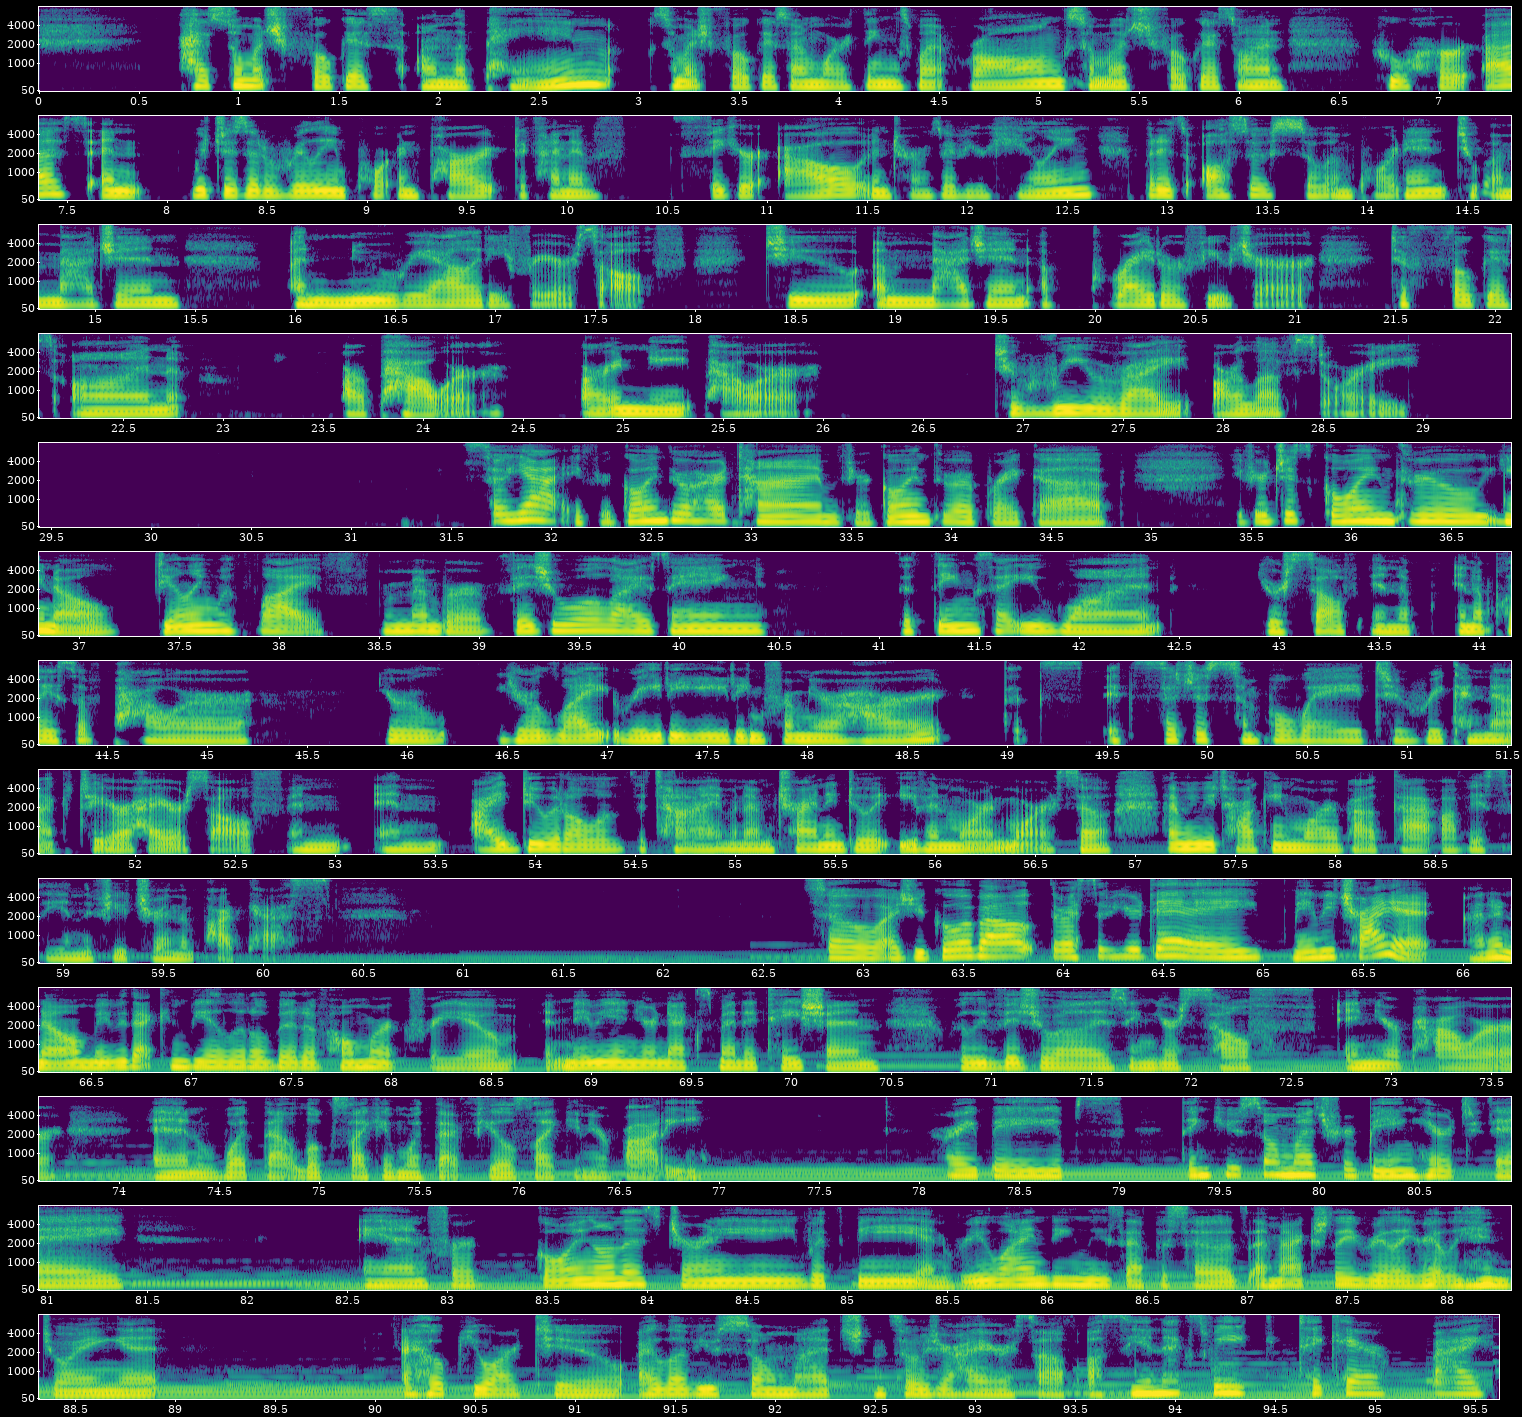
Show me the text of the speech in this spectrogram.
has so much focus on the pain, so much focus on where things went wrong, so much focus on who hurt us, and which is a really important part to kind of figure out in terms of your healing. But it's also so important to imagine a new reality for yourself, to imagine a brighter future, to focus on our power, our innate power, to rewrite our love story. So, yeah, if you're going through a hard time, if you're going through a breakup, if you're just going through, you know, dealing with life, remember visualizing the things that you want, yourself in a, in a place of power, your your light radiating from your heart that's it's such a simple way to reconnect to your higher self. And and I do it all of the time and I'm trying to do it even more and more. So I'm going to be talking more about that obviously in the future in the podcast. So, as you go about the rest of your day, maybe try it. I don't know, maybe that can be a little bit of homework for you. And maybe in your next meditation, really visualizing yourself in your power and what that looks like and what that feels like in your body. All right, babes, thank you so much for being here today and for going on this journey with me and rewinding these episodes. I'm actually really, really enjoying it. I hope you are too. I love you so much, and so is your higher self. I'll see you next week. Take care. Bye.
